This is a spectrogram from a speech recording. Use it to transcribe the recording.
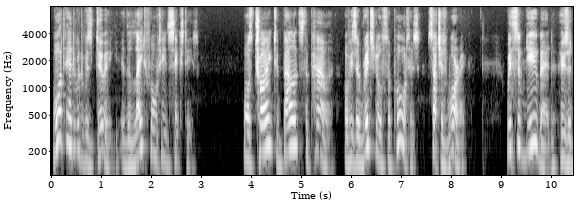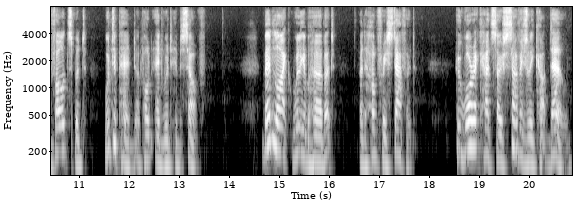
What Edward was doing in the late 1460s was trying to balance the power of his original supporters, such as Warwick, with some new men whose advancement would depend upon Edward himself. Men like William Herbert and Humphrey Stafford, who Warwick had so savagely cut down,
